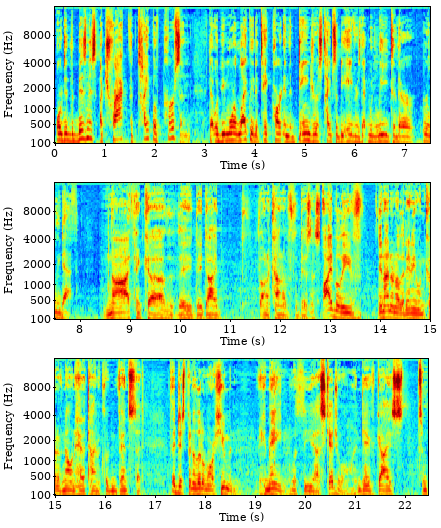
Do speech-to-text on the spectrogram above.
Or did the business attract the type of person that would be more likely to take part in the dangerous types of behaviors that would lead to their early death? No, I think uh, they, they died on account of the business. I believe and I don't know that anyone could have known ahead of time, including Vince, that they'd just been a little more human, humane with the uh, schedule and gave guys some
